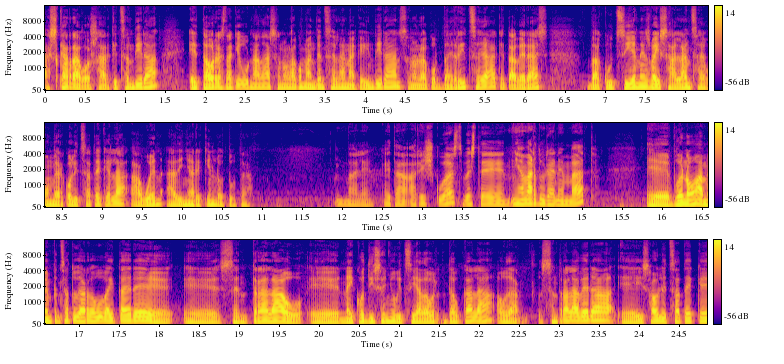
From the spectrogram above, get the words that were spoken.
askarrago sarkitzen dira, eta horrez dakiguna da, zenolako mantentzelanak egin diran, zenolako berritzeak, eta beraz, bakutzienez bai zalantza egon beharko litzatekela hauen adinarekin lotuta. Vale. Eta arriskuaz, beste nabarduranen bat? E, bueno, hemen pentsatu behar dugu baita ere e, zentral hau e, nahiko diseinu bitzia daukala, hau da, zentrala bera e, izau litzateke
